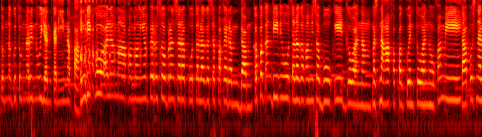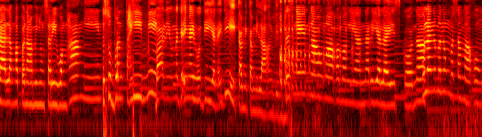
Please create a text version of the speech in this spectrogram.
gutom na gutom na rin yan kanina pa. Hindi ko alam mga kamangyan pero sobrang sarap po talaga sa pakiramdam. Kapag andini ho talaga kami sa bukid, gawa ng mas nakakapagkwentuhan ho kami. Tapos nalalanga pa namin yung sariwang hangin. So, sobrang tahimik. Bali, yung nag-aingay ho diyan, ay di kami-kami lang din. Tapos ngayon nga ho mga kamangyan, na-realize ko na wala naman nung masama kung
